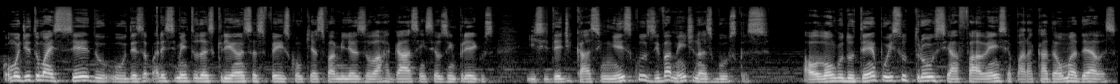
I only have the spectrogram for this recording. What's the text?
Como dito mais cedo, o desaparecimento das crianças fez com que as famílias largassem seus empregos e se dedicassem exclusivamente nas buscas. Ao longo do tempo, isso trouxe a falência para cada uma delas,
